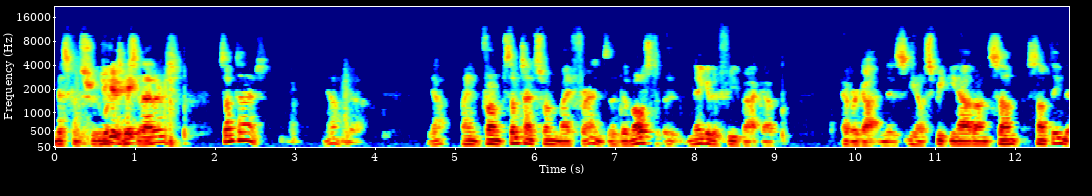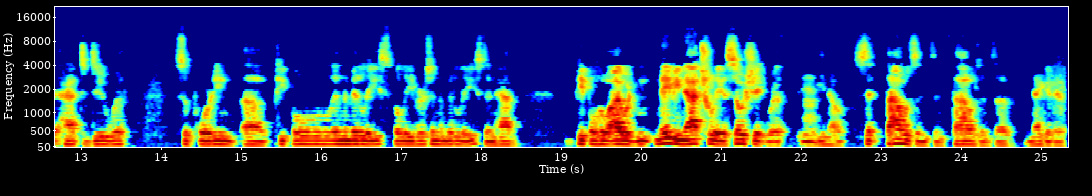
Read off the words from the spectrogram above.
misconstrue You get you hate say. letters. Sometimes, yeah, Yeah. yeah, and from sometimes from my friends. The, the most uh, negative feedback I've ever gotten is you know speaking out on some something that had to do with supporting uh, people in the Middle East, believers in the Middle East, and have people who I would maybe naturally associate with, Mm. you know, sent thousands and thousands of negative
